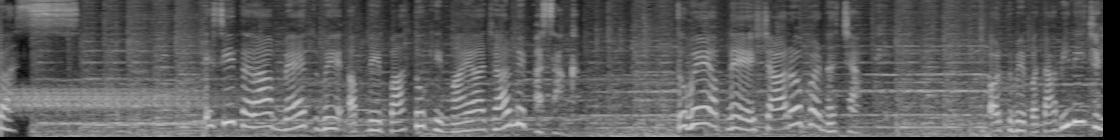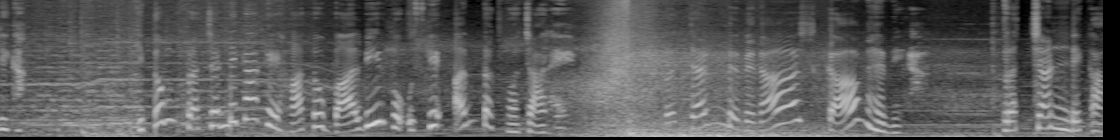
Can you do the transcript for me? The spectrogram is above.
बस। इसी तरह मैं तुम्हें अपने बातों की माया जाल में फंसाकर, तुम्हें अपने इशारों पर नचाऊँगी और तुम्हें पता भी नहीं चलेगा कि तुम प्रचंडिका के हाथों बालवीर को उसके अंत तक पहुँचा रहे। प्रचंड विनाश काम है मेरा। प्रचंडिका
